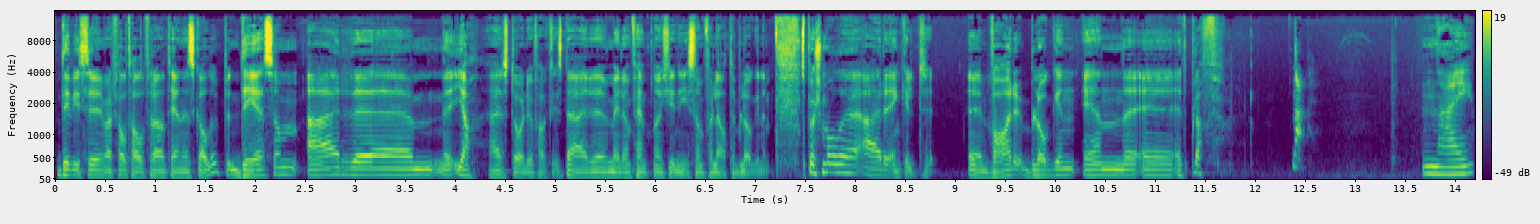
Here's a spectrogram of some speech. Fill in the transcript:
det viser i hvert fall tall fra TNS Gallup. Det som er um, Ja, her står det jo faktisk. Det er mellom 15 og 29 som forlater bloggene. Spørsmålet er enkelt. Eh, var bloggen en, eh, et blaff? Nei. Nei.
